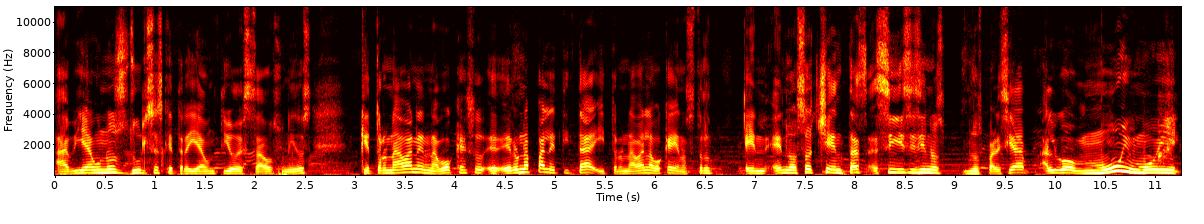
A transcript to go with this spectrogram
había unos dulces que traía un tío de Estados Unidos que tronaban en la boca, eso e, era una paletita y tronaba en la boca y a nosotros en, los ochentas, sí, sí, sí, nos, nos parecía algo muy, muy,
